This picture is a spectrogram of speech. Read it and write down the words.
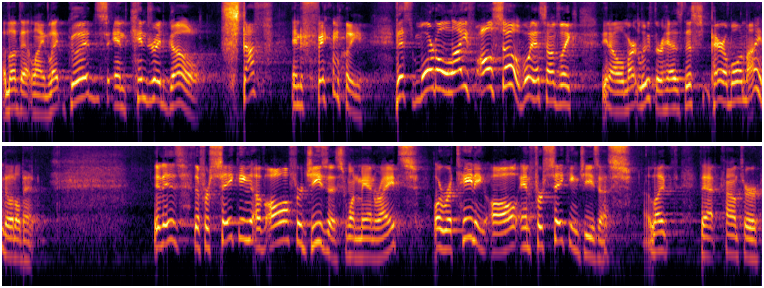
I love that line. Let goods and kindred go, stuff and family. This mortal life also. Boy, that sounds like, you know, Martin Luther has this parable in mind a little bit. It is the forsaking of all for Jesus, one man writes, or retaining all and forsaking Jesus. I like that counter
